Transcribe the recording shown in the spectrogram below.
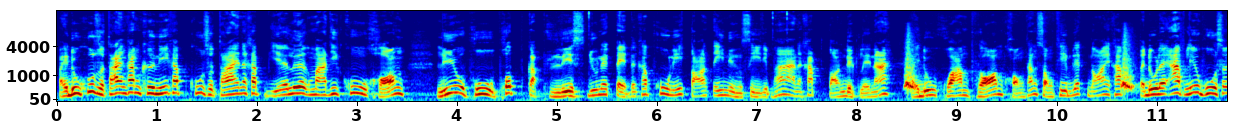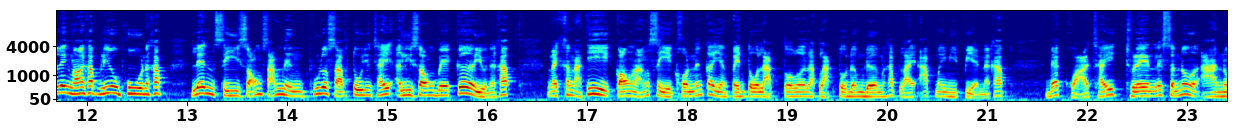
ไปดูคู่สุดท้ายค่ำคืนนี้ครับคู่สุดท้ายนะครับเยเลือกมาที่คู่ของลิเวอร์พูลพบกับลีสยูไนเต็ดนะครับคู่นี้ตอนตีหนึ่งสี่สิบห้านะครับตอนดึกเลยนะ ไปดูความพร้อมของทั้ง 2 ทีมเล็กน้อยครับไปดูไลอัพลิเวอร์พูลซะเล็กน้อยครับลิเวอร์พูลนะครับเล่น 4 2 3 1 ผู้รักษาประตูยังใช้อลิซองเบเกอร์อยู่นะครับ ในขณะที่กองหลัง 4 คนนั้นก็ยังเป็นตัวหลักตัวหลักๆ ตัวเดิมๆนะครับไลน์อัพไม่มีเปลี่ยนนะครับแบ็คขวาใช้เทรนเล็กซานโนอาร์โน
